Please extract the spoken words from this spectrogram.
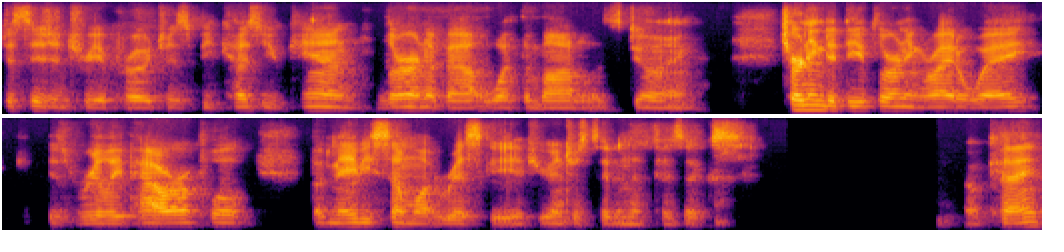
decision tree approaches because you can learn about what the model is doing. Turning to deep learning right away is really powerful, but maybe somewhat risky if you're interested in the physics. Okay.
